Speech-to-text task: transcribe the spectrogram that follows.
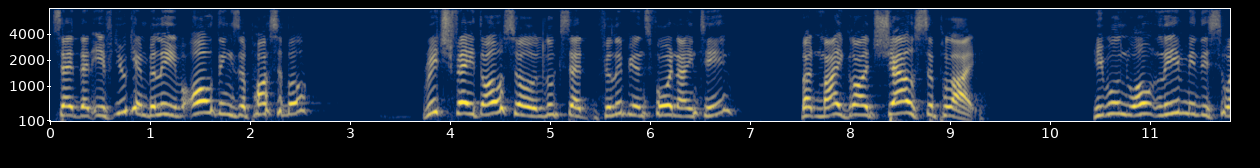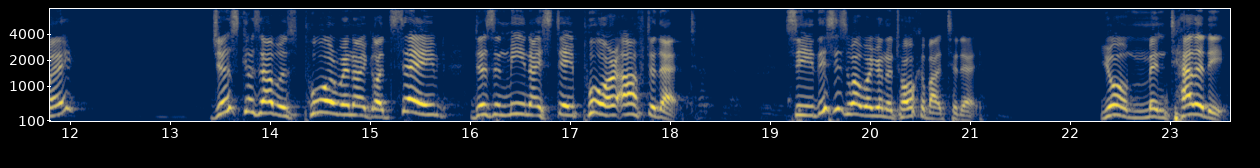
said that if you can believe, all things are possible. Rich faith also looks at Philippians 4:19, but my God shall supply. He won't, won't leave me this way. Just because I was poor when I got saved doesn't mean I stay poor after that. See, this is what we're going to talk about today. Your mentality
